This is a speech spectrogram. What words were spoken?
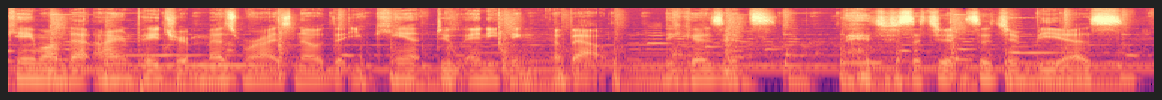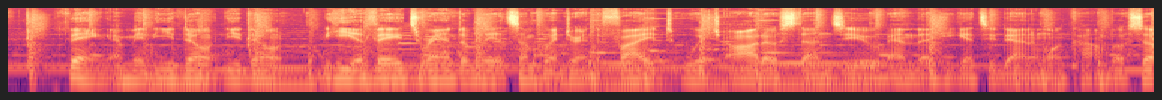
came on that Iron Patriot Mesmerize node that you can't do anything about because it's it's just such a such a BS thing. I mean, you don't you don't he evades randomly at some point during the fight, which auto stuns you, and then he gets you down in one combo. So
